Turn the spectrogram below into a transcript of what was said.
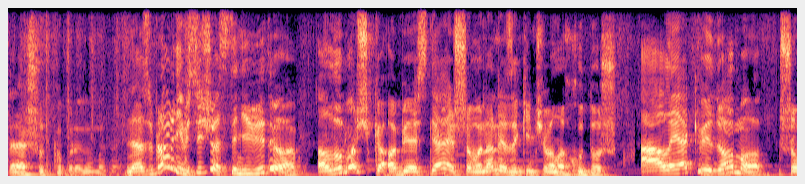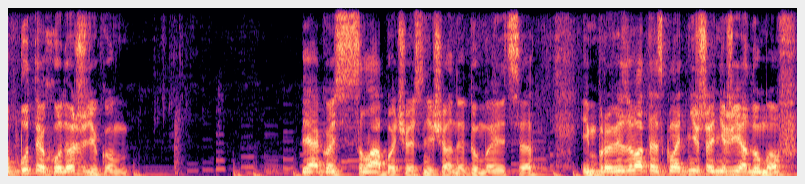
Треба шутку придумати. Насправді в цій частині відео Алубочка об'ясняє, що вона не закінчувала художку. Але як відомо, щоб бути художником, якось слабо щось нічого не думається. Імпровізувати складніше, ніж я думав.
